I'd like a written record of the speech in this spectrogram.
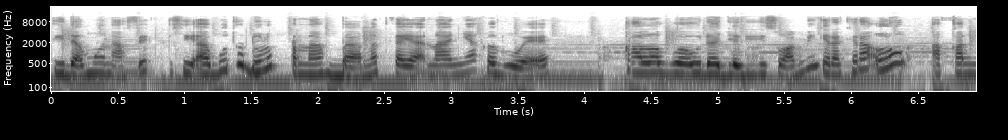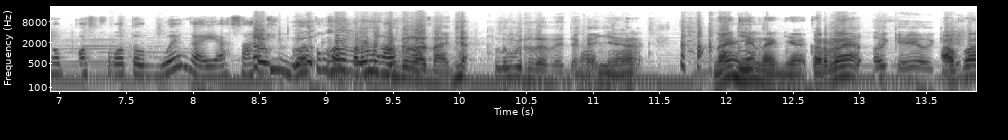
tidak munafik si Abu tuh dulu pernah banget kayak nanya ke gue kalau gue udah jadi suami kira-kira lo akan ngepost foto gue nggak ya saking gue Lu, tuh lu, nggak lu pernah beneran nanya? Lu beneran nanya kayaknya? nanya nanya nanya karena Oke, oke. Apa,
